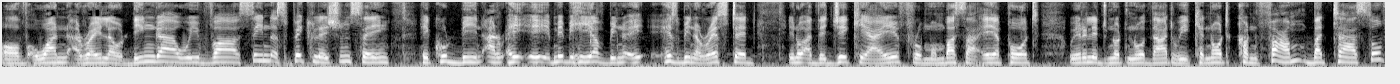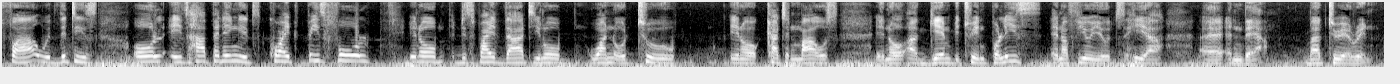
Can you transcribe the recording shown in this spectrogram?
of one Raila Odinga. We've uh, seen speculation saying he could be, uh, he, maybe he have been, he has been arrested, you know, at the JKIA from Mombasa Airport. We really do not know that. We cannot confirm, but uh, so far, with it is all is happening. It's quite peaceful, you know. Despite that, you know, one or two you know, cat and mouse, you know, a game between police and a few youths here uh, and there. Back to Erin.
